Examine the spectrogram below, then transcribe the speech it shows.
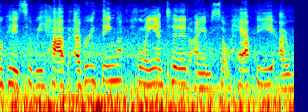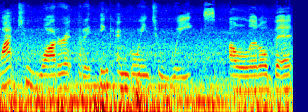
Okay, so we have everything planted. I am so happy. I want to water it, but I think I'm going to wait a little bit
